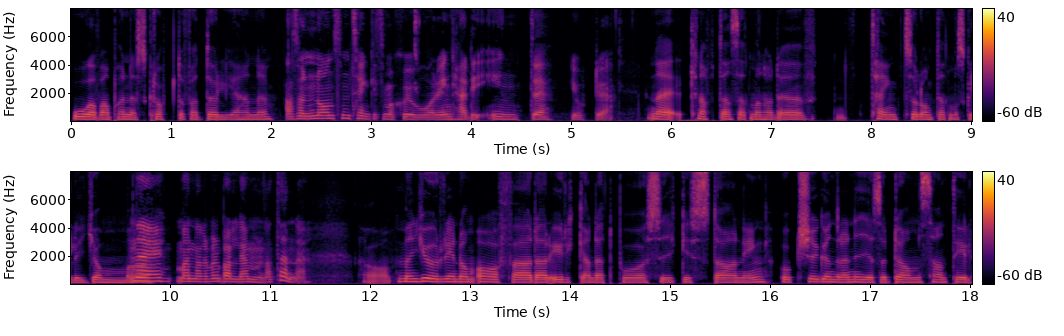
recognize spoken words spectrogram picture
ovanpå hennes kropp då för att dölja henne. Alltså någon som tänker som en sjuåring hade inte gjort det. Nej, knappt ens att man hade tänkt så långt att man skulle gömma. Nej, man hade väl bara lämnat henne. Ja, men juryn de avfärdar yrkandet på psykisk störning och 2009 så döms han till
